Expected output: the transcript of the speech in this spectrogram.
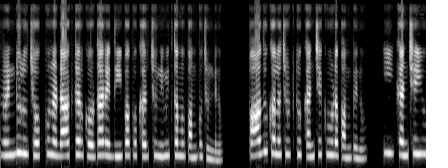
రెండులు చొప్పున డాక్టర్ కోటారే దీపపు ఖర్చు నిమిత్తము పంపుచుండెను. పాదుకల చుట్టూ కంచె కూడా పంపెను. ఈ కంచెయు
